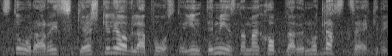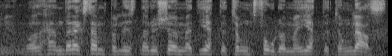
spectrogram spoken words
Stora risker skulle jag vilja påstå, inte minst när man kopplar det mot lastsäkringen. Vad händer exempelvis när du kör med ett jättetungt fordon med en jättetung last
